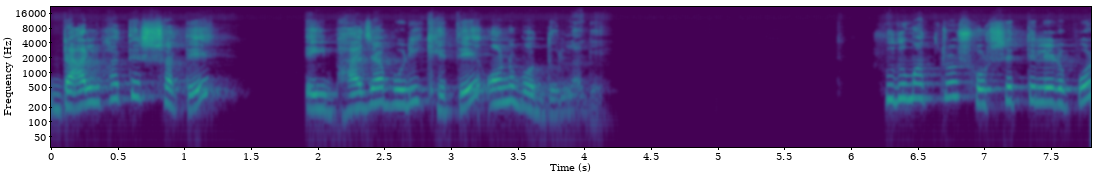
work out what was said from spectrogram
ডাল ভাতের সাথে এই ভাজা বড়ি খেতে অনবদ্য লাগে। শুধুমাত্র সর্ষের তেলের ওপর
